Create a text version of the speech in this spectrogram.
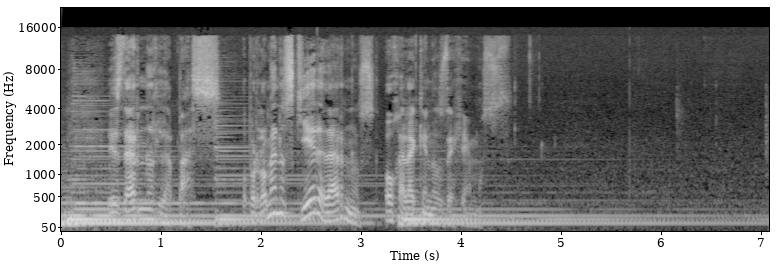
es darnos la paz, o por lo menos quiere darnos, ojalá que nos dejemos.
